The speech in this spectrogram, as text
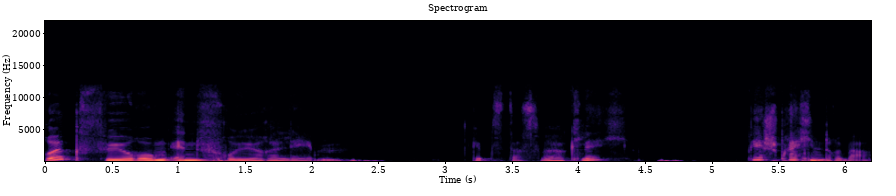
Rückführung in frühere Leben. Gibt's das wirklich? Wir sprechen drüber.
